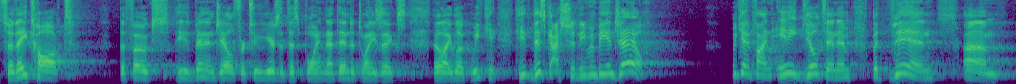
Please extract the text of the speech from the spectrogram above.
So they talked, the folks, he's been in jail for two years at this point, and at the end of 26, they're like, look, we can't, he, this guy shouldn't even be in jail. We can't find any guilt in him. But then um,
